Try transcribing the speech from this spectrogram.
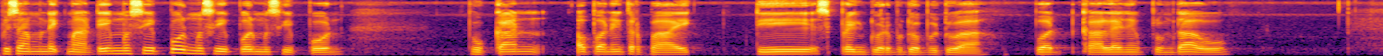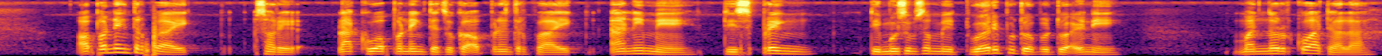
bisa menikmati meskipun meskipun meskipun bukan opening terbaik di spring 2022 buat kalian yang belum tahu opening terbaik sorry lagu opening dan juga opening terbaik anime di spring di musim semi 2022 ini menurutku adalah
